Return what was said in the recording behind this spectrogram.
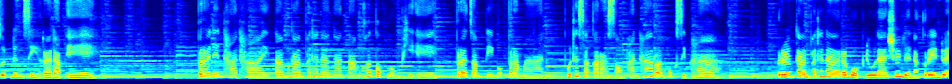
88.14 ระดับ A ประเด็นท้าทายตามการพัฒนางานตามข้อตกลง PA ประจำปีงบประมาณ พุทธศักราช 2565 เรื่องการพัฒนาระบบดูแลช่วยเหลือนักเรียนด้วย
